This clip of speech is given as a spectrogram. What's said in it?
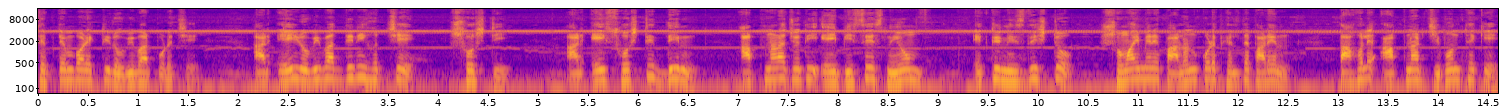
সেপ্টেম্বর একটি রবিবার পড়েছে। আর এই রবিবার দিনই হচ্ছে ষষ্ঠী। আর এই ষষ্ঠীর দিন আপনারা যদি এই বিশেষ নিয়ম একটি নির্দিষ্ট সময় মেনে পালন করে ফেলতে পারেন, তাহলে আপনার জীবন থেকে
